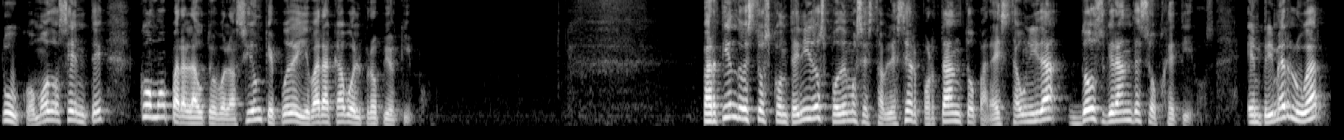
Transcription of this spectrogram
tú como docente, como para la autoevaluación que puede llevar a cabo el propio equipo. Partiendo de estos contenidos podemos establecer, por tanto, para esta unidad dos grandes objetivos. En primer lugar,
